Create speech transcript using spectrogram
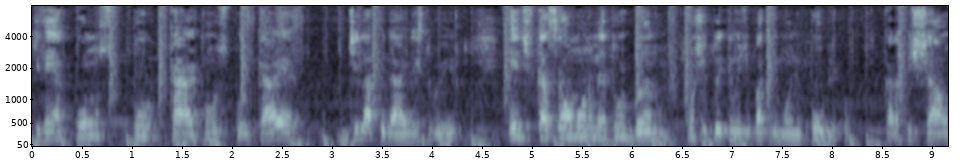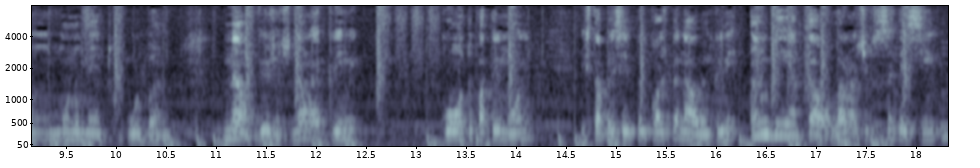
que venha conspurcar, conspurcar é dilapidar, destruir, edificação ou monumento urbano constitui crime de patrimônio público. O cara pichar um monumento urbano. Não, viu gente? Não é crime contra o patrimônio estabelecido pelo Código Penal. É um crime ambiental, lá no artigo 65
